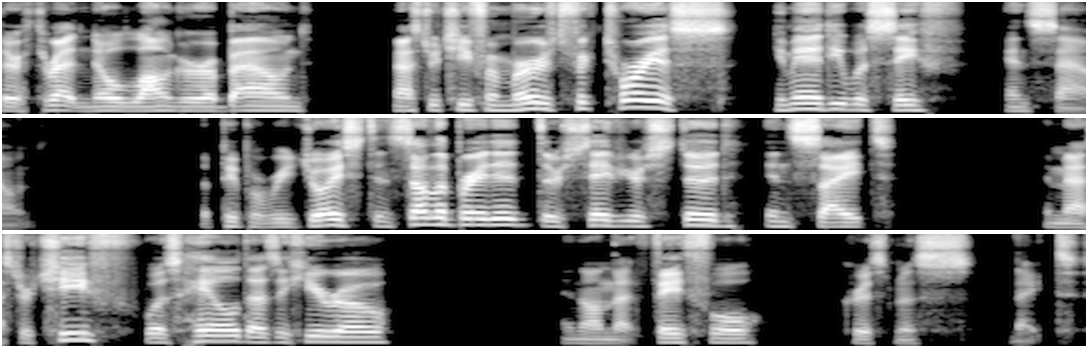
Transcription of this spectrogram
their threat no longer abound, Master Chief emerged victorious. Humanity was safe and sound. The people rejoiced and celebrated, their savior stood in sight, and Master Chief was hailed as a hero, and on that faithful Christmas night.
